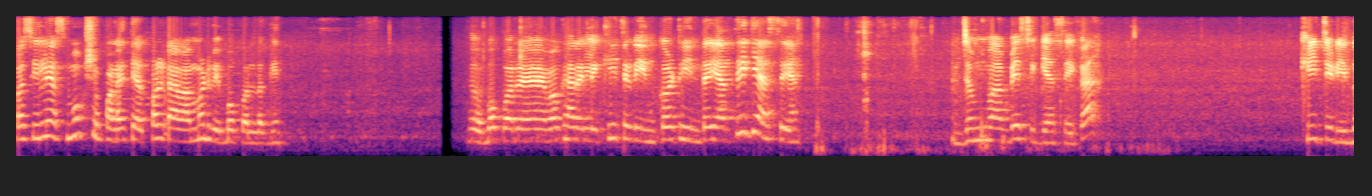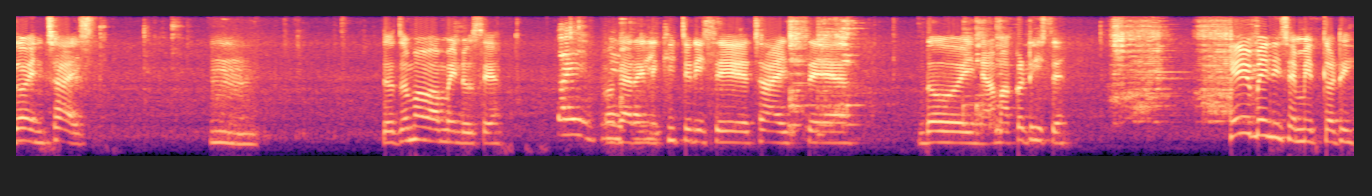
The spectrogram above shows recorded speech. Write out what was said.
પછી લેસ મૂકશું, પણ અત્યારે પલટાવા મળવી બપોર લગી. બપોરે વઘારેલી ખીચડી ને કઢી ને તૈયાર થઈ ગયા છે. જમવા બેસી ગયા છે કા? ખીચડી, દહીં, છાશ. હમ. તો જમાવા માંડ્યું છે. વઘારેલી ખીચડી છે, છાશ છે, દહીં ને આમાં કઢી છે. કેવી બની છે મીત કઢી?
